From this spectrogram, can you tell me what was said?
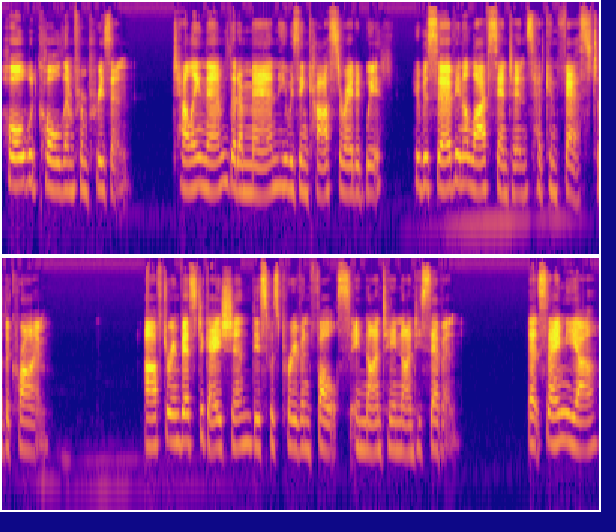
Hall would call them from prison, telling them that a man he was incarcerated with, who was serving a life sentence, had confessed to the crime. After investigation, this was proven false in 1997. That same year,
